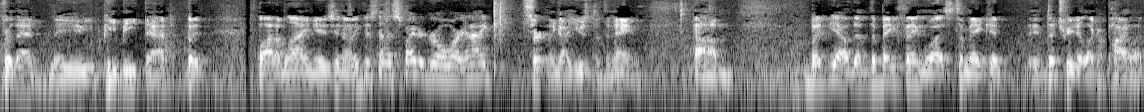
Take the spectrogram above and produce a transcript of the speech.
for that he, he beat that. But bottom line is, you know, he goes, Spider Girl War, and I certainly got used to the name. Um, but yeah, the the big thing was to make it to treat it like a pilot.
